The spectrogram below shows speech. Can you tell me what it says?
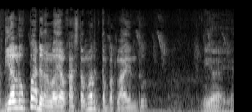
dia lupa dengan loyal customer di tempat lain tuh Iya iya.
